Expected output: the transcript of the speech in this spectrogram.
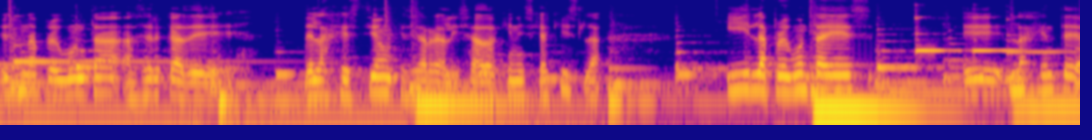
Es una pregunta acerca de, de la gestión que se ha realizado aquí en Izcaquisla. Y la pregunta es, eh, la gente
